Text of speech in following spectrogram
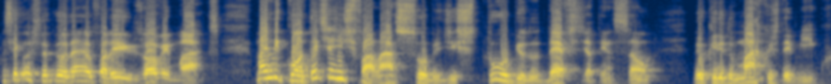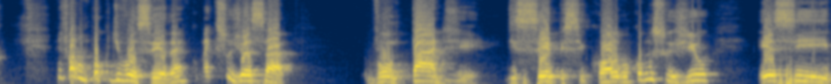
Você gostou que eu, né, eu falei jovem Marcos. Mas me conta, antes de a gente falar sobre distúrbio do déficit de atenção, meu querido Marcos Demico, me fala um pouco de você, né? Como é que surgiu essa vontade de ser psicólogo? Como surgiu esse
